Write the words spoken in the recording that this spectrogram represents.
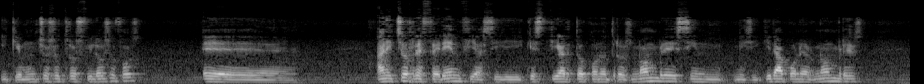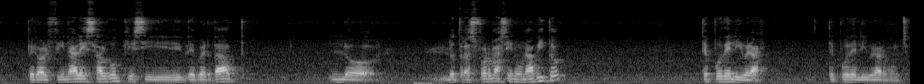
y que muchos otros filósofos eh, han hecho referencias y que es cierto con otros nombres sin ni siquiera poner nombres, pero al final es algo que si de verdad lo, lo transformas en un hábito, te puede librar, te puede librar mucho.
